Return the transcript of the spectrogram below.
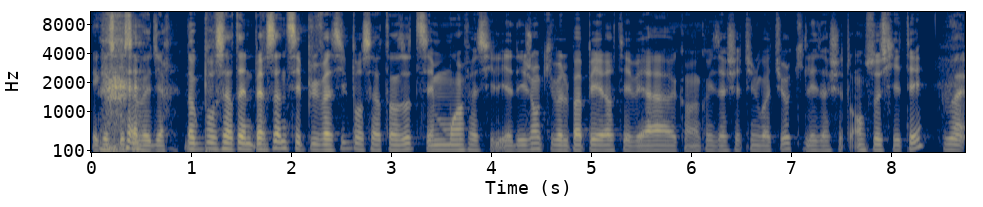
Et qu'est-ce que ça veut dire? Donc, pour certaines personnes, c'est plus facile. Pour certains autres, c'est moins facile. Il y a des gens qui veulent pas payer leur TVA quand, quand ils achètent une voiture, qui les achètent en société. Ouais.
